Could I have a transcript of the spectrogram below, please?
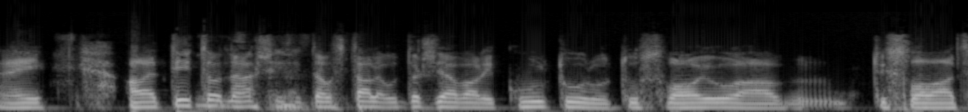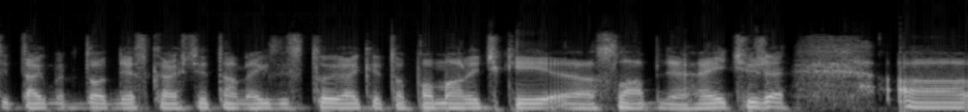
hej. Ale títo naši si tam stále udržiavali kultúru, tú svoju a tí Slováci takmer do dneska ešte tam existujú, aj keď to pomaličky e, slabne, hej. Čiže a,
